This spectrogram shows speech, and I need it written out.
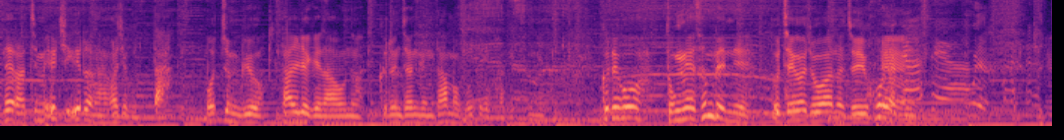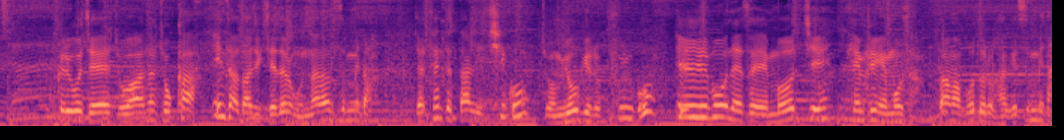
내일 아침에 일찍 일어나가지고 딱 멋진 뷰 달력에 나오는 그런 전경 담아보도록 하겠습니다. 그리고 동네 선배님 또 제가 좋아하는 저희 호영. 안녕하세요. 그리고 제 좋아하는 조카 인사도 아직 제대로 못 나눴습니다. 자 텐트 딸리 치고 좀 요기를 풀고 일본에서의 멋진 캠핑의 모습 담아보도록 하겠습니다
